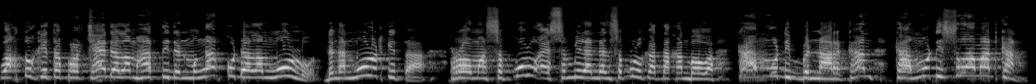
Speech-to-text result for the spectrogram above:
Waktu kita percaya dalam hati dan mengaku dalam mulut. Dengan mulut kita. Roma 10 ayat 9 dan 10 katakan bahwa kamu dibenarkan, kamu diselamatkan.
